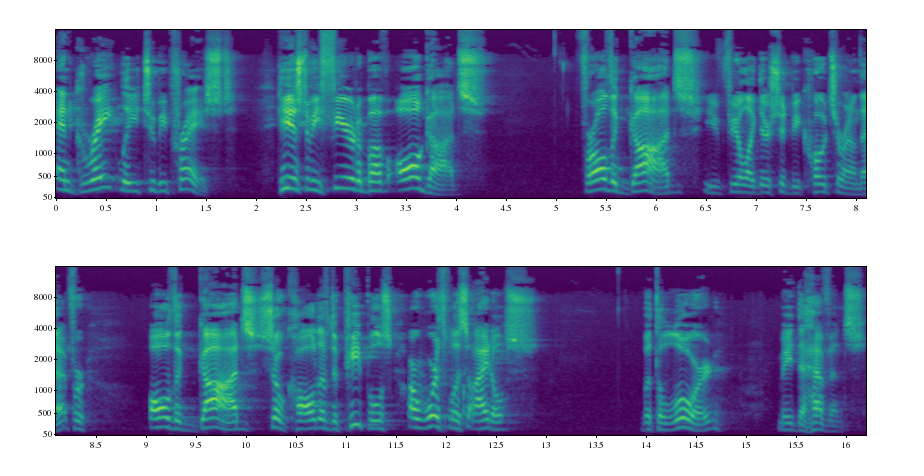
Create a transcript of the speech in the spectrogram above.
and greatly to be praised. He is to be feared above all gods. For all the gods, you feel like there should be quotes around that, for all the gods, so called, of the peoples are worthless idols. But the Lord made the heavens.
